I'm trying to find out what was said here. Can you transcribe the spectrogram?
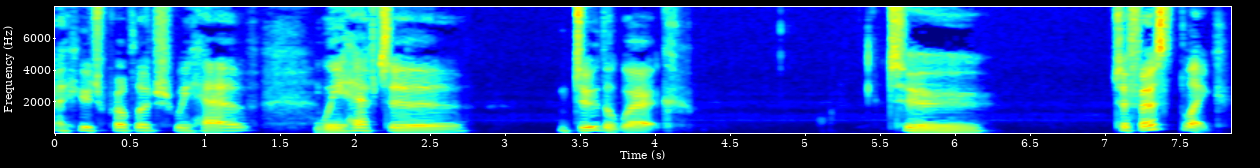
a huge privilege we have we have to do the work to to first like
